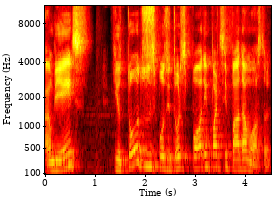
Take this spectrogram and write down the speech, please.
ambientes que todos os expositores podem participar da amostra.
